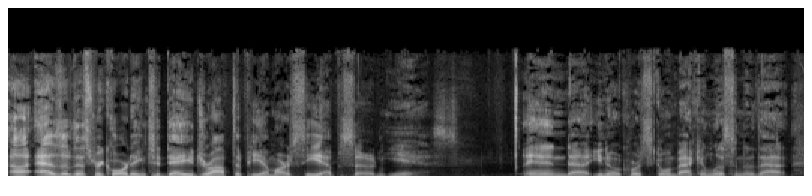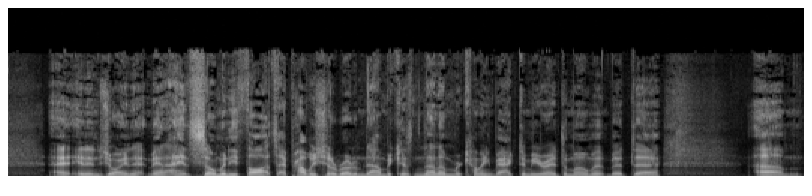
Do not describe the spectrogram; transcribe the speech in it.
uh, as of this recording, today dropped the PMRC episode, yes. and uh, you know, of course, going back and listening to that and, and enjoying it. Man, I had so many thoughts. I probably should have wrote them down because none of them are coming back to me right at the moment. But uh, um,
